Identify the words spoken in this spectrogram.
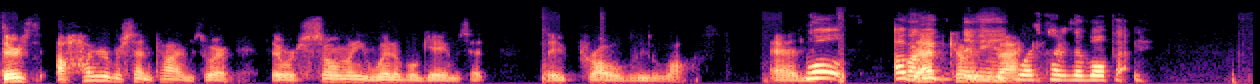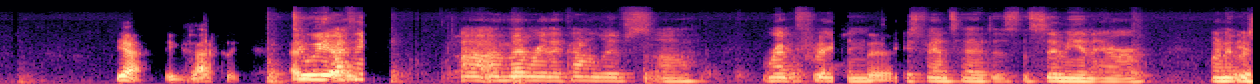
there's a hundred percent times where there were so many winnable games that they probably lost. And Well, A That big comes reason back- was because of the bullpen. Yeah, exactly. Do And we? I think uh, a memory that kind of lives uh, rent free Yes, in the- Jays fans' head is the Semien era when it was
